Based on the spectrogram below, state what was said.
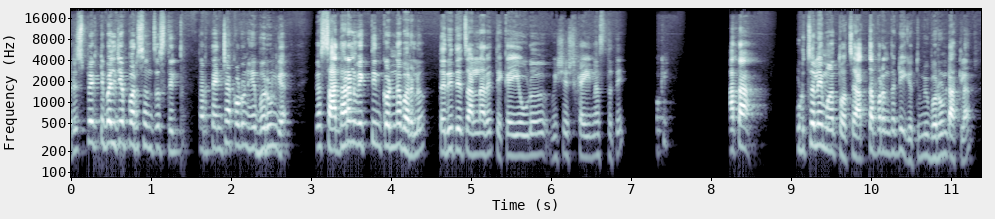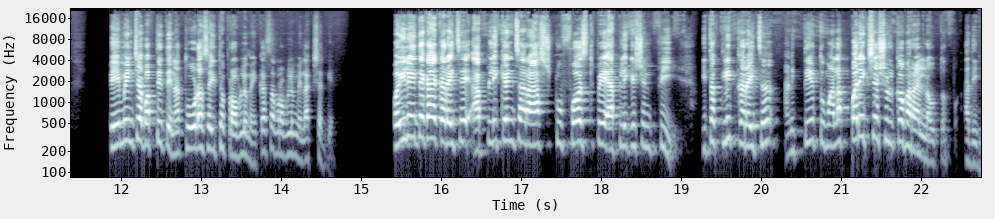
रिस्पेक्टेबल जे पर्सन्स असतील तर त्यांच्याकडून हे भरून घ्या. किंवा साधारण व्यक्तींकडनं भरलं तरी ते चालणार आहे ते काही एवढं विशेष काही नसतं ते. ओके आता पुढचं लय महत्वाचं आहे. आतापर्यंत ठीक आहे तुम्ही भरून टाकला. पेमेंटच्या बाबतीत आहे ना थोडासा इथं प्रॉब्लेम आहे. कसा प्रॉब्लेम आहे? लक्षात घ्या. पहिले इथे काय करायचंय? Applicants are asked to first pay application fee इथं क्लिक करायचं आणि ते तुम्हाला परीक्षा शुल्क भरायला लावतं आधी.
